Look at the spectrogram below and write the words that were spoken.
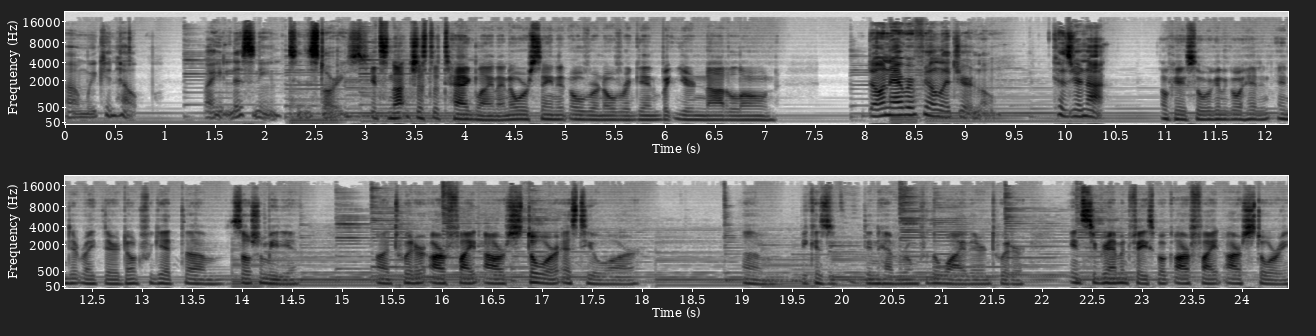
um, we can help by listening to the stories. It's not just a tagline. I know we're saying it over and over again, but you're not alone. Don't ever feel that you're alone, because you're not. Okay, so we're gonna go ahead and end it right there. Don't forget um, social media on Twitter, our fight, our store, S T O R, um, because you didn't have room for the Y there in Twitter. Instagram and Facebook, our fight, our story,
